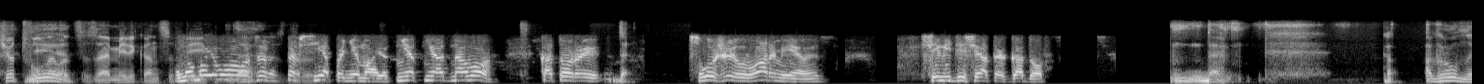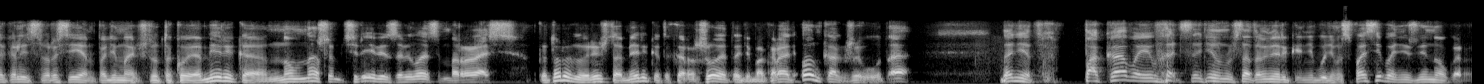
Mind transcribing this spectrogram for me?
Что тут волноваться за американцев? Но моего да, возраста все понимают. Нет ни одного, который да. служил в армии 70-х годов. Да огромное количество россиян понимает, что такое Америка, но в нашем чреве завелась мразь, которая говорит, что Америка это хорошо, это демократия. Он как живут, а? Да нет, пока воевать с Соединенными Штатами Америки не будем. Спасибо, Нижний Новгород.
